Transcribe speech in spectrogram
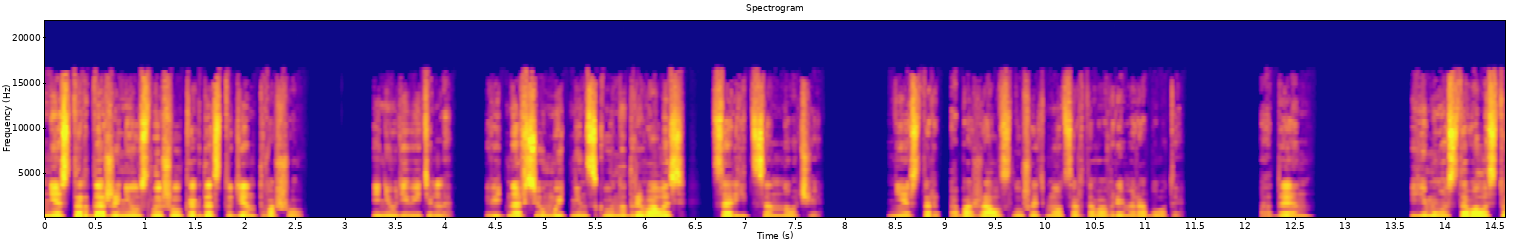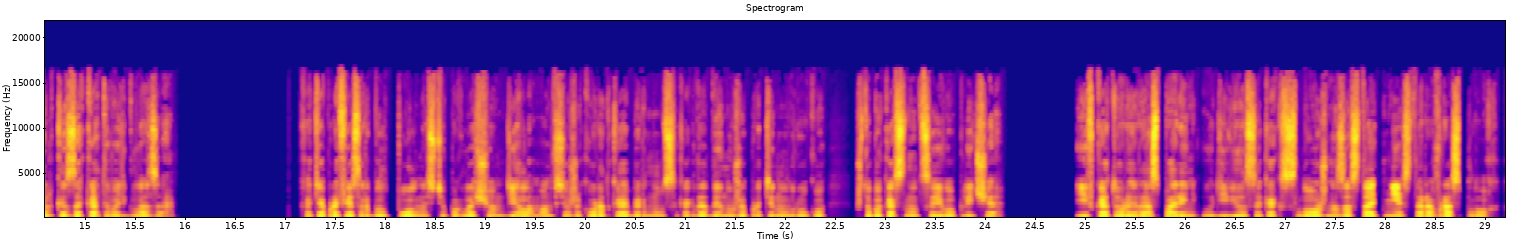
Нестор даже не услышал, когда студент вошел. И неудивительно, ведь на всю Мытнинскую надрывалась «Царица ночи». Нестор обожал слушать Моцарта во время работы. А Дэн? Ему оставалось только закатывать глаза. Хотя профессор был полностью поглощен делом, он все же коротко обернулся, когда Дэн уже протянул руку, чтобы коснуться его плеча. И в который раз парень удивился, как сложно застать Нестора врасплох.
